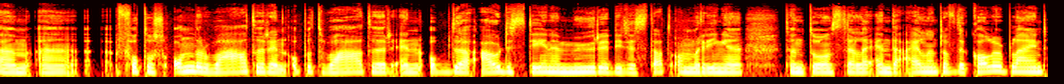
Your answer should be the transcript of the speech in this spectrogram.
um, uh, foto's onder water en op het water en op de oude stenen muren die de stad omringen tentoonstellen. En The Island of the Colorblind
